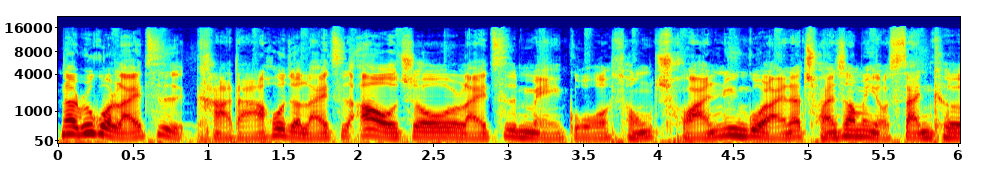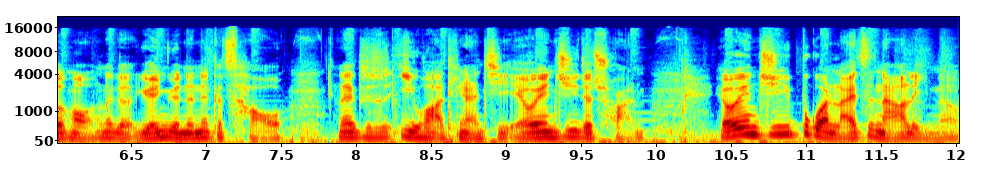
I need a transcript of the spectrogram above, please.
那如果来自卡达或者来自澳洲、来自美国，从船运过来，那船上面有三颗哦，那个圆圆的那个槽，那就是液化天然气 LNG 的船。LNG 不管来自哪里呢，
